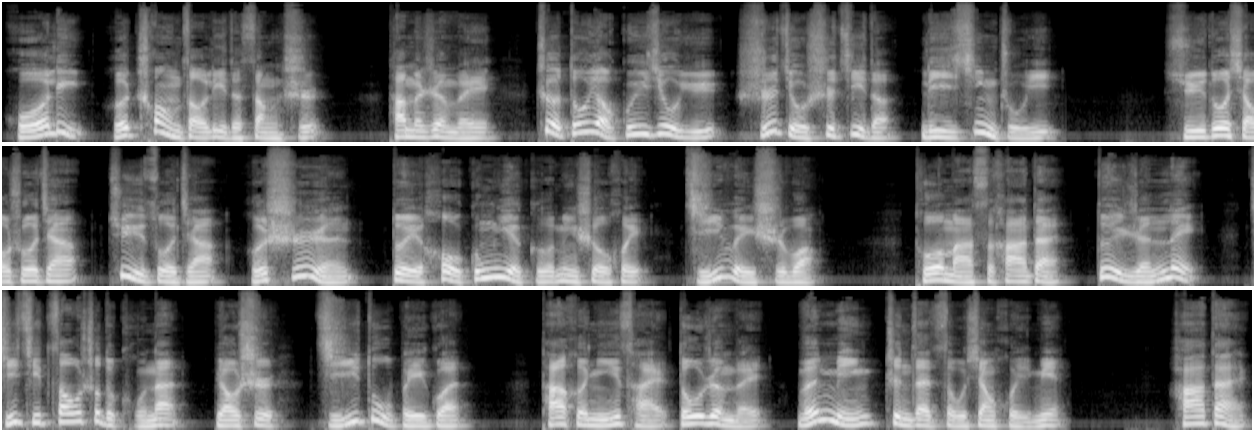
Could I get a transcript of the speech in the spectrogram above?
活力和创造力的丧失，他们认为这都要归咎于19世纪的理性主义。许多小说家、剧作家和诗人对后工业革命社会极为失望。托马斯·哈代对人类及其遭受的苦难表示极度悲观。他和尼采都认为文明正在走向毁灭。哈代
